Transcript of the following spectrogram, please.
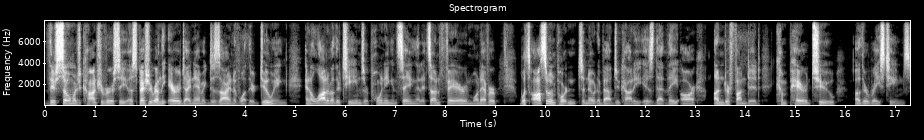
there's so much controversy, especially around the aerodynamic design of what they're doing. And a lot of other teams are pointing and saying that it's unfair and whatever. What's also important to note about Ducati is that they are underfunded compared to other race teams.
